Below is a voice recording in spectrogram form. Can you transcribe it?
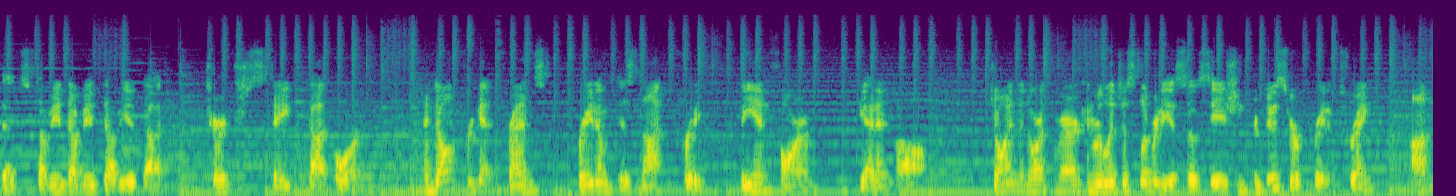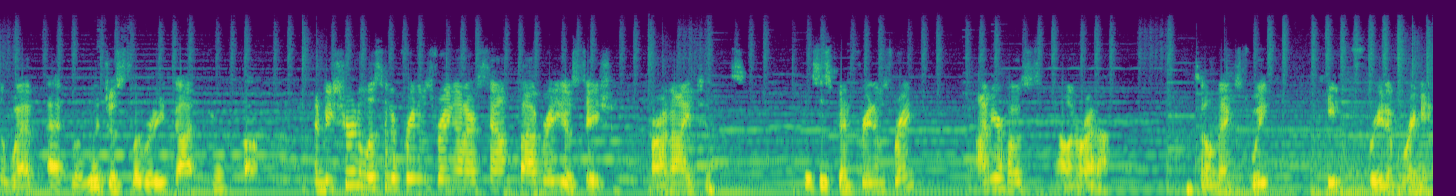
That's www.churchstate.org. And don't forget, friends, freedom is not free. Be informed, get involved. Join the North American Religious Liberty Association, producer of Freedom's Ring, on the web at religiousliberty.info. And be sure to listen to Freedom's Ring on our SoundCloud radio station or on iTunes. This has been Freedom's Ring. I'm your host, Alan Reinach. Until next week, keep freedom ringing.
